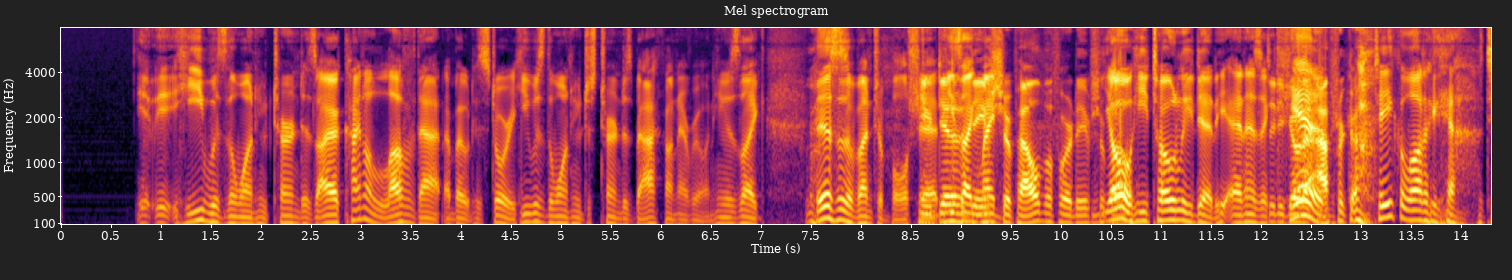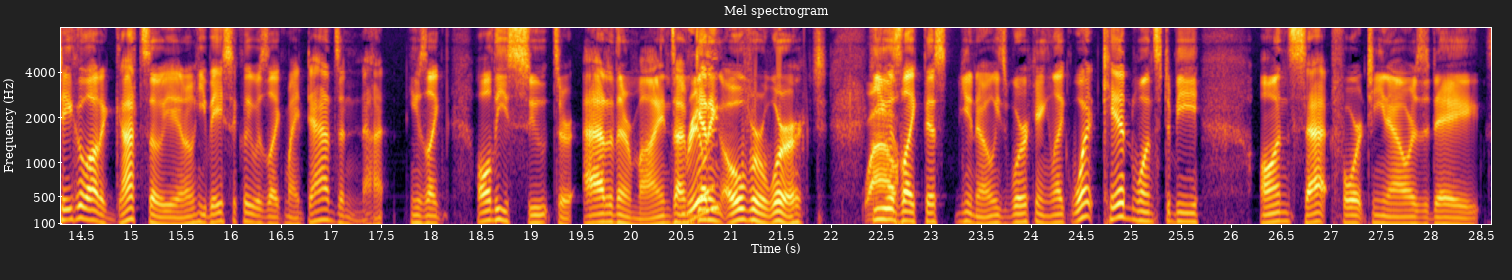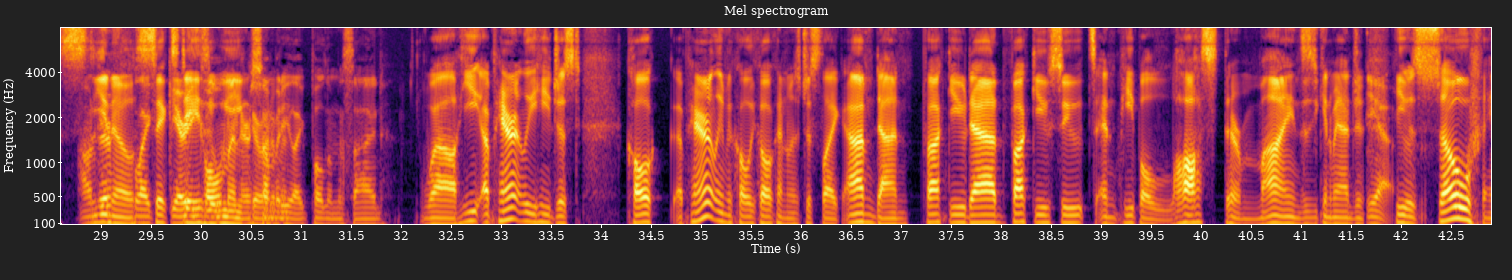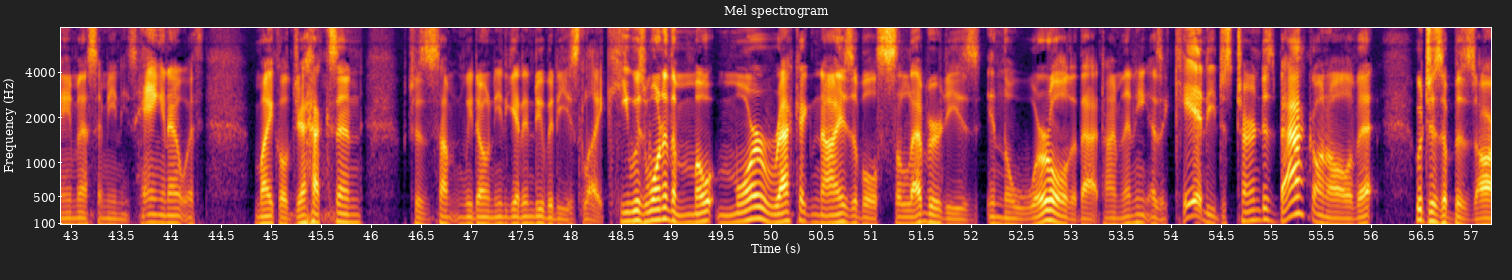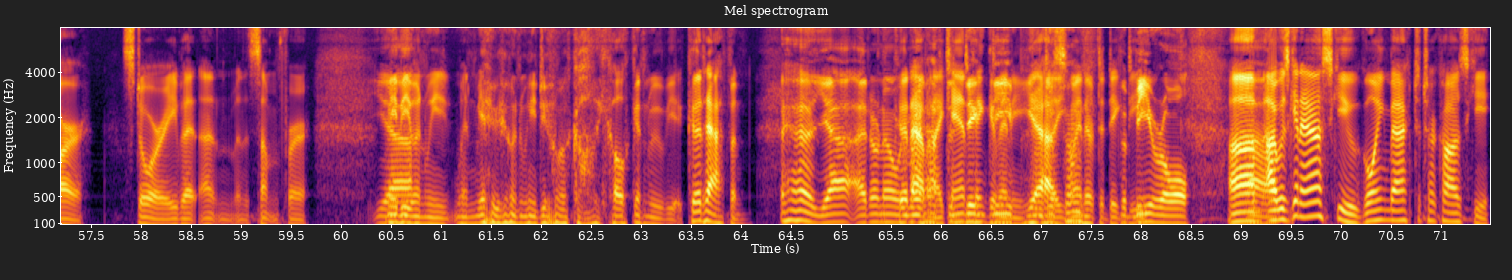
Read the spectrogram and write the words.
it, it- he was the one who turned his I kind of love that about his story. He was the one who just turned his back on everyone. He was like this is a bunch of bullshit. he did He's a like Dave my Chappelle before Dave Chappelle. Yo, he totally did. He, and as a did he kid, go to Africa? take a lot of yeah, take a lot of guts. So you know, he basically was like, my dad's a nut. He was like, all these suits are out of their minds. I'm Really? getting overworked. He was like this. You know, he's working. Like, what kid wants to be on set 14 hours a day? s- I wonder You know, if, like six Gary days Coleman a week or somebody whatever. like pulled him aside. Well, he apparently he just Cul- apparently Macaulay Culkin was just like, I'm done. Fuck you, Dad. Fuck you, suits. And people lost their minds, as you can imagine. Yeah. He was so famous. I mean, he's hanging out with Michael Jackson, which is something we don't need to get into, but he's like, he was one of the mo- more recognizable celebrities in the world at that time. Then he, as a kid, he just turned his back on all of it, which is a bizarre story, but um, it's something for Yeah, Maybe when we when maybe when we do a Macaulay Culkin movie, it could happen. yeah, I don't know. Could happen. I can't think of any. Yeah, you might have to dig the deep. B-roll. Um, Uh, I was going to ask you, going back to Tarkovsky,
